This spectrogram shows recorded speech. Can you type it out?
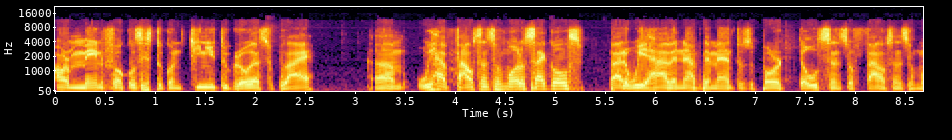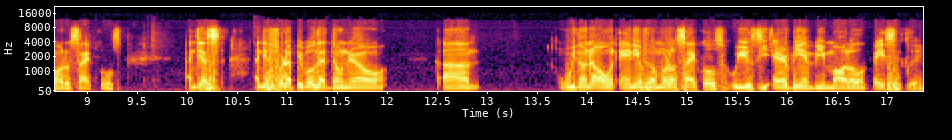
our main focus is to continue to grow that supply. Um, we have thousands of motorcycles, but we have enough demand to support dozens of thousands of motorcycles. And just and just for the people that don't know, um, we don't own any of the motorcycles. We use the Airbnb model, basically.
